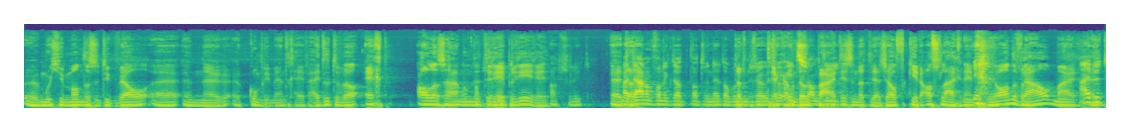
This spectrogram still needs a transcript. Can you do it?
eh, moet je Manders natuurlijk wel eh, een eh, compliment geven. Hij doet er wel echt alles aan om dit te repareren. Absoluut. Eh, maar dat- daarom vond ik dat wat we net al benoemden zo, het zo interessant. paard is en dat hij daar zelf verkeerde afslagen neemt, Ja. is een heel ander verhaal. Maar Hij doet,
